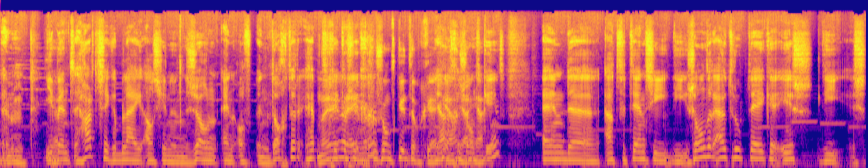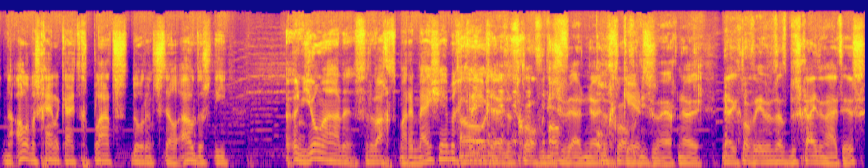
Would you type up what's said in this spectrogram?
ehm, je bent hartstikke blij als je een zoon en of een dochter hebt Nee, als je gekregen. een gezond kind hebt gekregen. Ja, een ja, gezond ja. kind. En de advertentie die zonder uitroepteken is... die is naar alle waarschijnlijkheid geplaatst door een stel ouders... die een jongen hadden verwacht, maar een meisje hebben gekregen. Oh nee, dat geloof ik niet zo erg. Nee, dat geloof ik niet zo erg. Nee, nee ik geloof eerder dat het bescheidenheid is.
